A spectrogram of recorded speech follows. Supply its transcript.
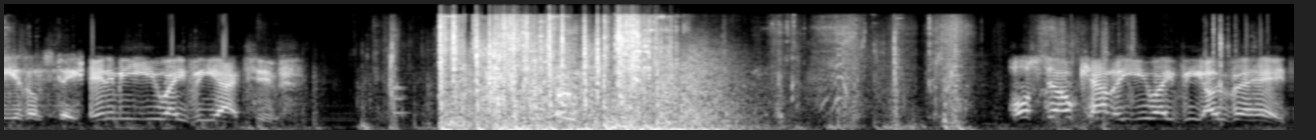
Is on station. Enemy UAV active. Hostile counter UAV overhead.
